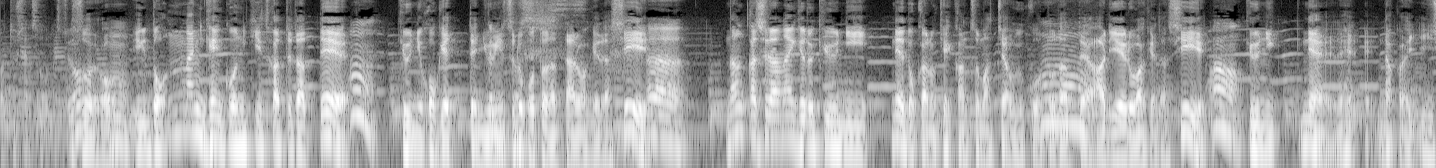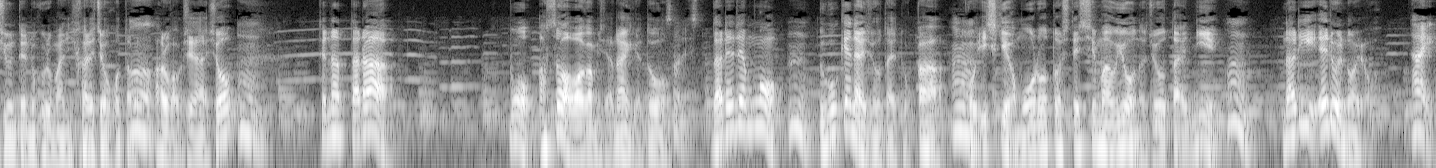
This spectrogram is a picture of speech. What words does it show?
家としてはそうですよ。そうよ、ん。いどんなに健康に気遣ってたって、うん。急にほげって入院することだってあるわけだし、うん。なんか知らないけど急にね、どっかの血管詰まっちゃうことだってあり得るわけだし、うん。急にね、へなんか飲酒運転の車にひかれちゃうこともあるかもしれないでしょ、うん。ってなったらもう明日は我が身じゃないけど誰でもうん。動けない状態とか、うん。こう意識が朦朧としてしまうような状態にうん。なり得るのよ。はい。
